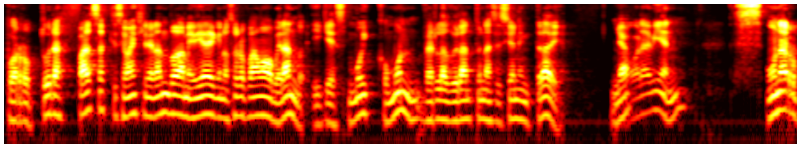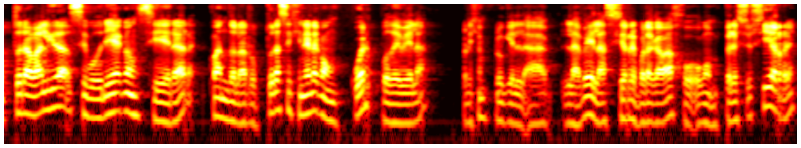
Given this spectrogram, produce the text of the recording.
por rupturas falsas que se van generando a medida de que nosotros vamos operando y que es muy común verlas durante una sesión intradia. ¿ya? Ahora bien, una ruptura válida se podría considerar cuando la ruptura se genera con cuerpo de vela, por ejemplo que la, vela cierre por acá abajo o con precio cierre,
